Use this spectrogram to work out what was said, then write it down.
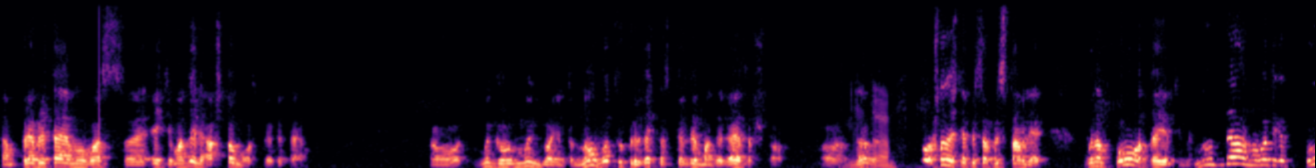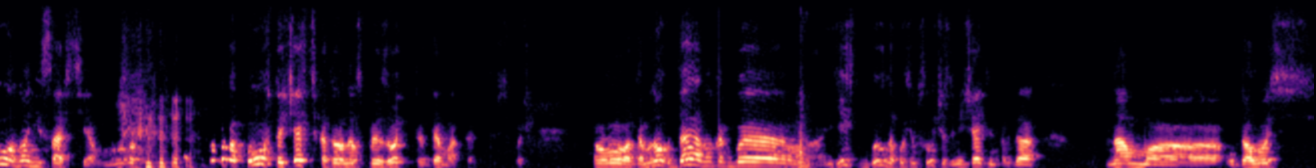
там приобретаем у вас э, эти модели, а что мы у вас приобретаем? Вот. Мы, мы говорим там, ну вот вы приобретаете у нас 3D-модель, а это что? Ну, да? да. Что, что значит я представляет? вы нам ПО даете? Ну да, ну вроде как ПО, но не совсем. Ну, вот, ну только ПО в той части, которая нас производит 3D-модель. Вот, ну да, ну как бы есть, был, допустим, случай замечательный, когда нам э, удалось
